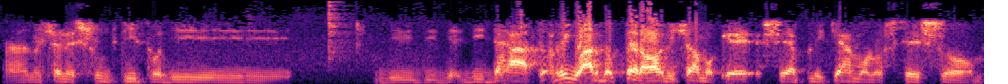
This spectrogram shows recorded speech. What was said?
eh, non c'è nessun tipo di, di, di, di dato al riguardo, però diciamo che se applichiamo lo stesso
